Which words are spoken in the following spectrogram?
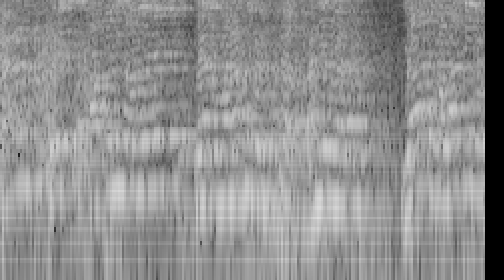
कारण आपण लावलेले या वडाचं रोपट आणि या वडाचे रोपटाच्या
